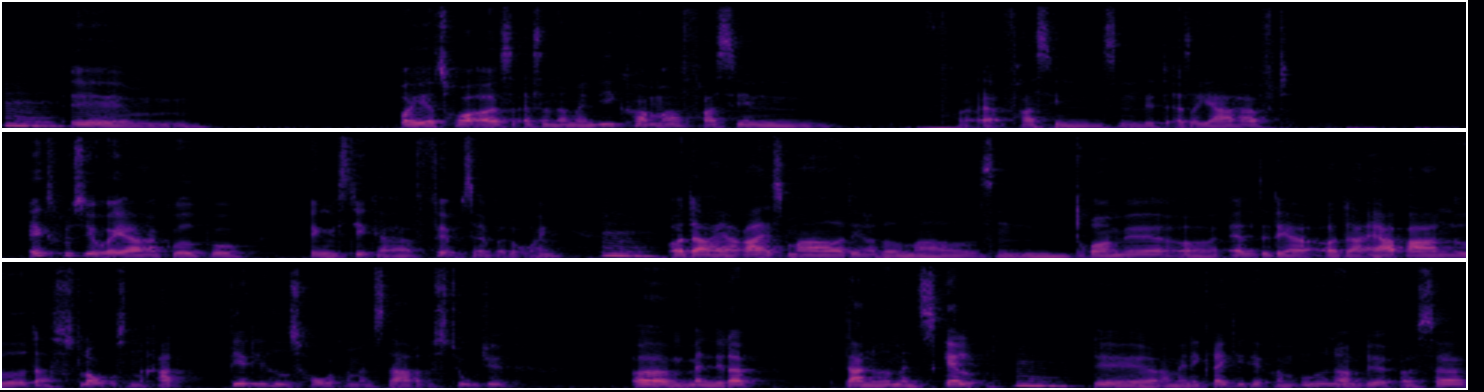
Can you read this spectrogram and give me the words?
Mm. Øhm, og jeg tror også, altså når man lige kommer fra sin fra, fra sin sådan lidt, altså jeg har haft, eksklusiv at jeg har gået på linguistik, har jeg fem sabbatår, ikke? Mm. Og der har jeg rejst meget, og det har været meget sådan drømme og alt det der, og der er bare noget, der slår sådan ret virkelighedshårdt, når man starter på studie, og man netop, der er noget, man skal, mm. øh, og man ikke rigtig kan komme udenom det, og så,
